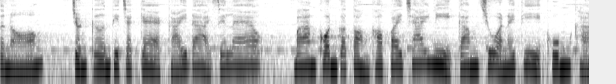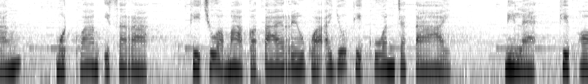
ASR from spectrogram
สนอง จนเกินที่จะแก้ไขได้เสียแล้ว บางคนก็ต้องเข้าไปใช้หนี้กรรมชั่วในที่คุ้มขัง หมดความอิสระ ที่ชั่วมากก็ตายเร็วกว่าอายุที่ควรจะตาย นี่แหละที่พ่อ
